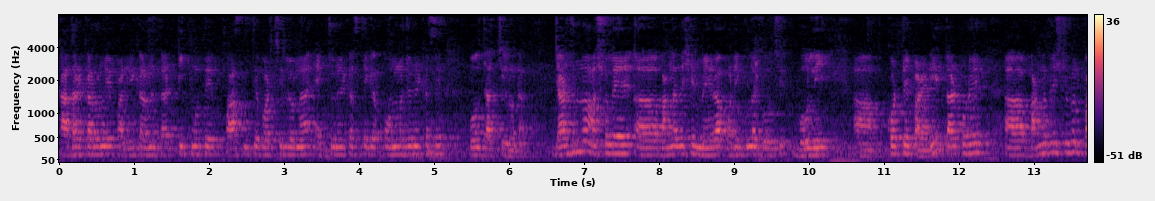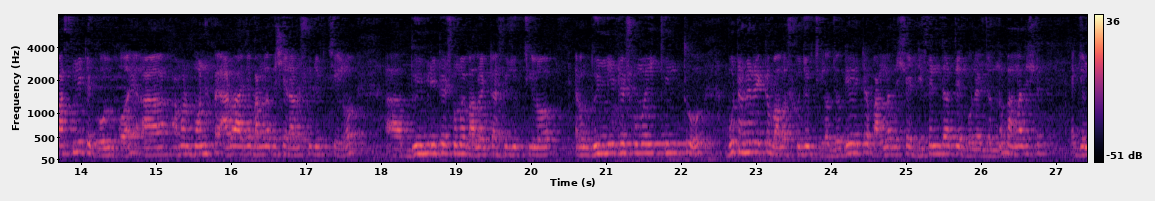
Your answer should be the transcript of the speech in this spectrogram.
কাদার কারণে, পানির কারণে তার ঠিক মতো পাস দিতে পারছিল না, একজনের কাছ থেকে অন্যজনের কাছে বল যাচ্ছিল না। যার জন্য আসলে বাংলাদেশের মেয়েরা অনেকগুলা গোল- গোলই করতে পারেনি। তারপরে বাংলাদেশ যখন পাঁচ মিনিটে গোল হয় আমার মনে হয় আরও আগে বাংলাদেশের আরও সুযোগ ছিল। দুই মিনিটের সময় ভালো একটা সুযোগ ছিল এবং দুই মিনিটের সময় কিন্তু ভুটানের একটা ভালো সুযোগ ছিল। যদিও এটা বাংলাদেশের ডিফেন্ডারদের গোলের জন্য। বাংলাদেশের একজন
